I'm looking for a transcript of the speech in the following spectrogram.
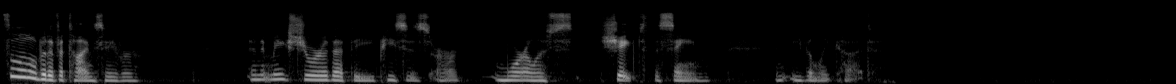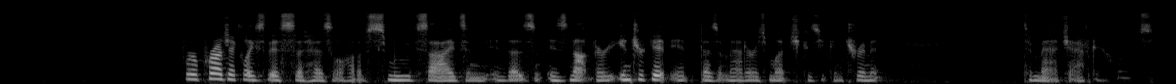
It's a little bit of a time saver and it makes sure that the pieces are more or less shaped the same and evenly cut. For a project like this that has a lot of smooth sides and, and does is not very intricate, it doesn't matter as much because you can trim it to match afterwards.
